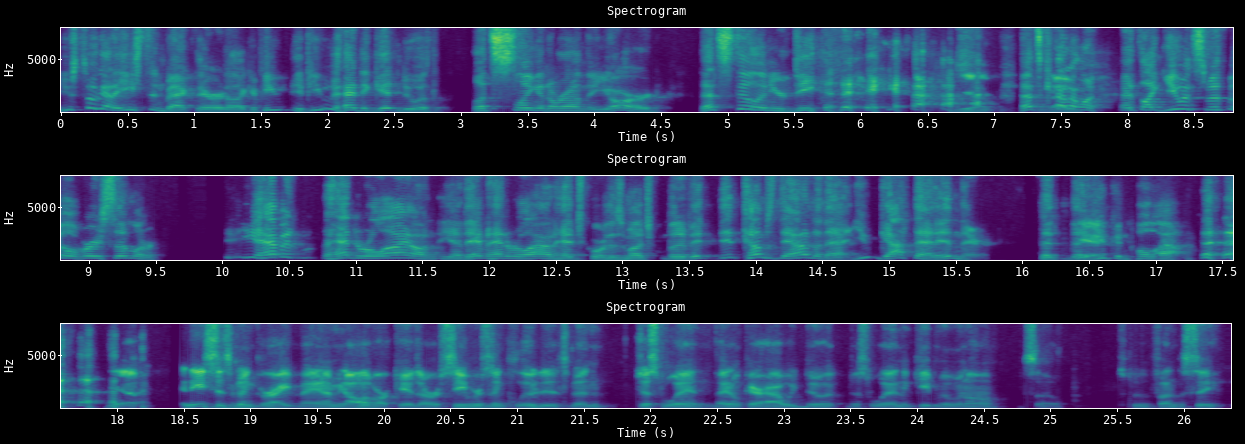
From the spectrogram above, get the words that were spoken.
You still got Easton back there. Like if you if you had to get into a let's sling it around the yard, that's still in your DNA. yeah, that's kind of what it's like. You and Smithville are very similar you haven't had to rely on, you know, they haven't had to rely on Hedgecorth as much. But if it, it comes down to that, you got that in there that, that yeah. you can pull out. yeah. And East has been great, man. I mean, all of our kids, our receivers included, it's been just win. They don't care how we do it, just win and keep moving on. So it's been fun to see.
